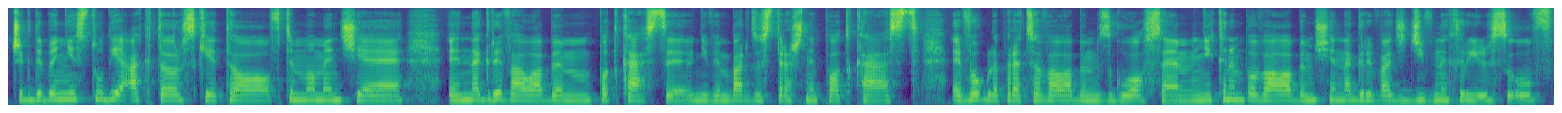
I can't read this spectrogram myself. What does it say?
Czy gdyby nie studia aktorskie, to w tym momencie y, nagrywałabym podcasty, nie wiem, bardzo straszny podcast, y, w ogóle pracowałabym z głosem, nie krępowałabym się nagrywać dziwnych reelsów.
